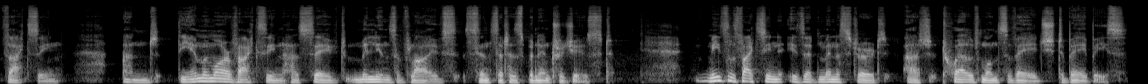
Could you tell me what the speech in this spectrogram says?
vaccine. And the MMR vaccine has saved millions of lives since it has been introduced. Measles vaccine is administered at 12 months of age to babies.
